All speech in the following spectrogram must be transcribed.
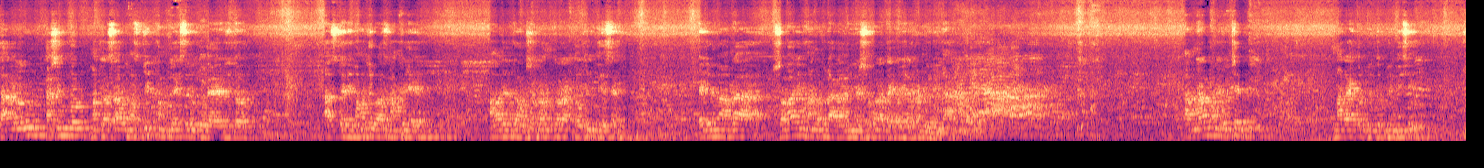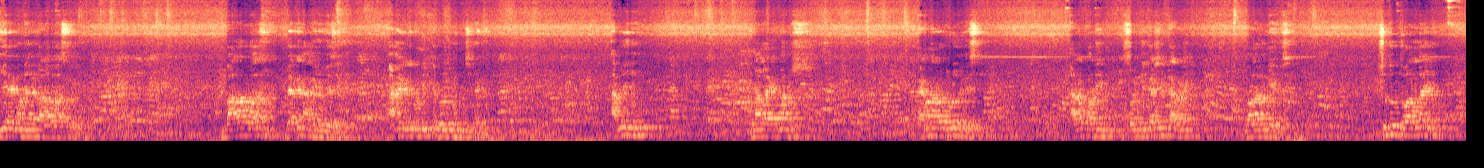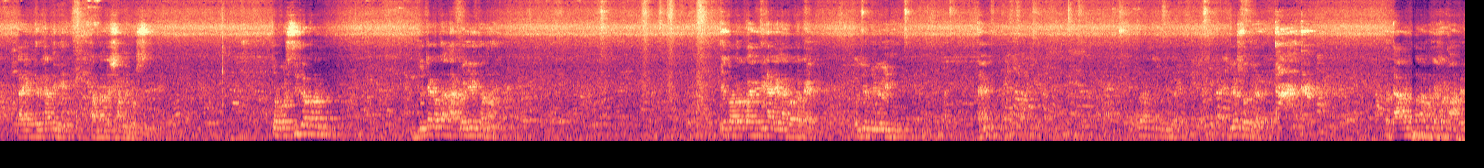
দারুল কাশিমপুর মাদ্রাসা ও মসজিদ কমপ্লেক্সের উদ্যোগে আয়োজিত। আজকের এই মহতি ওয়াজ মাহফিলে আমাদেরকে অংশগ্রহণ করার তৌফিক দিয়েছেন। এই জন্য আমরা সবাই মহান রবুল আলমিনের শুকর আদায় করি, আলহামদুলিল্লাহ। আপনারা মনে করছেন মারা এত বিদ্যুৎ দিছে ইয়ে মনে হয় বালা করব। বালা দেখেন আগে হয়ে আমি উনিকে বলব, শুনছি দেখেন। আমি নালায়ক মানুষ। এখন আরও বুড়ো হয়ে গেছি। আরও কদিন সর্দি কাশির কারণে গলা ভাঙিয়ে গেছে। শুধু দোয়াল্লাই দায়িত্বের খাতিরে আপনাদের সামনে বসছি। তো বসছি যখন দুটা কথা না কইলেই তো নয় এই গত কয়েকদিন আগে না গত কয়েক ওই যে বিরোধী হ্যাঁ? বৃহস্পতিবার। দারুণ ফলা আমাদের সব মাহফিল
